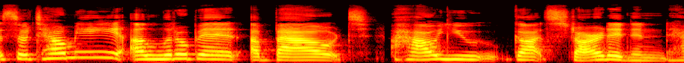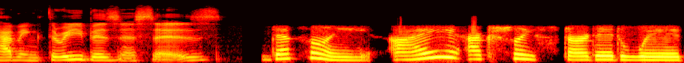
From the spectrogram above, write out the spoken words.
So tell me a little bit about how you got started in having three businesses. Definitely. I actually started with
